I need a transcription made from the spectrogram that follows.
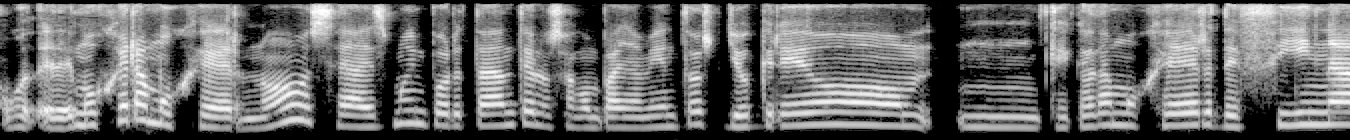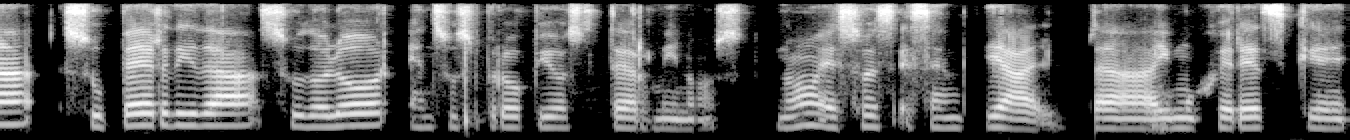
o, de mujer a mujer, ¿no? O sea, es muy importante los acompañamientos. Yo creo mmm, que cada mujer defina su pérdida, su dolor en sus propios términos, ¿no? Eso es esencial. Hay mujeres que,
